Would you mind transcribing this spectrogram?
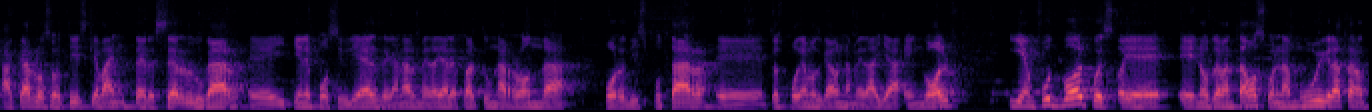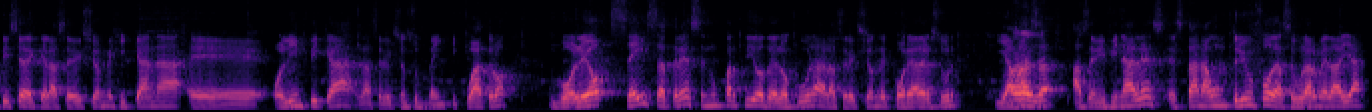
a Carlos Ortiz que va en tercer lugar y tiene posibilidades de ganar medalla. Le falta una ronda por disputar, entonces podríamos ganar una medalla en golf. Y en fútbol, pues eh, nos levantamos con la muy grata noticia de que la selección mexicana eh, olímpica, la selección sub-24, goleó 6 a 3 en un partido de locura a la selección de Corea del Sur y avanza a semifinales. Están a un triunfo de asegurar medalla.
